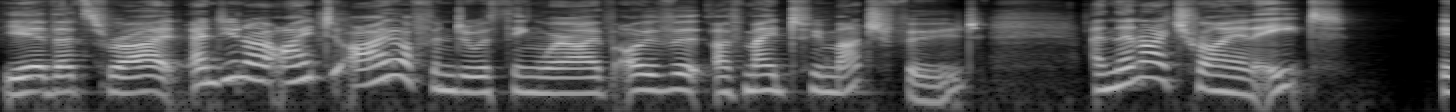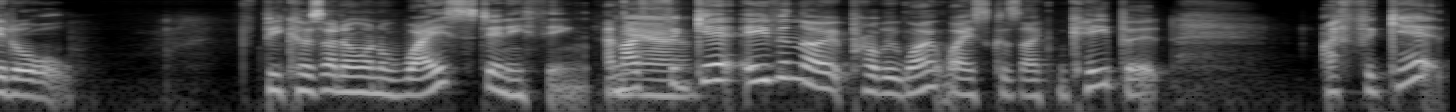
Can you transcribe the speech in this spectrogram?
Yeah, that's right. And you know, I, I often do a thing where I've over I've made too much food and then I try and eat it all because I don't want to waste anything. And Yeah. I forget even though it probably won't waste because I can keep it, I forget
